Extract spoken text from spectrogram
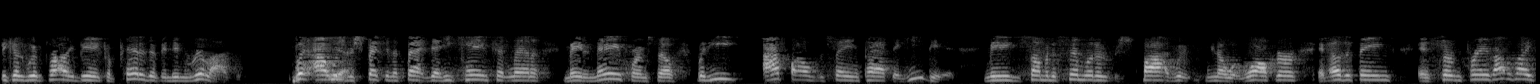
because we are probably being competitive and didn't realize it. But I was yeah. respecting the fact that he came to Atlanta, made a name for himself, but he I followed the same path that he did. Meaning some of the similar spots with you know with Walker and other things and certain friends. I was like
